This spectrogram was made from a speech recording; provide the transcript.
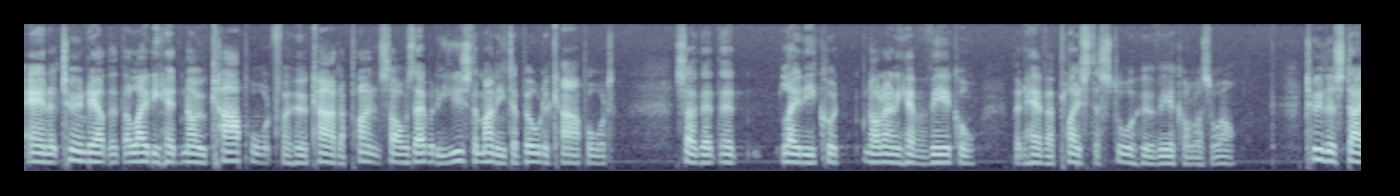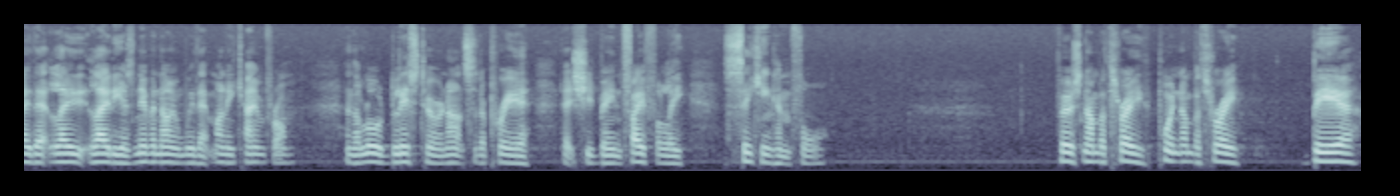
And it turned out that the lady had no carport for her car to punt, so I was able to use the money to build a carport so that that lady could not only have a vehicle but have a place to store her vehicle as well. To this day, that lady has never known where that money came from, and the Lord blessed her and answered a prayer that she'd been faithfully seeking Him for. Verse number three, point number three bear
